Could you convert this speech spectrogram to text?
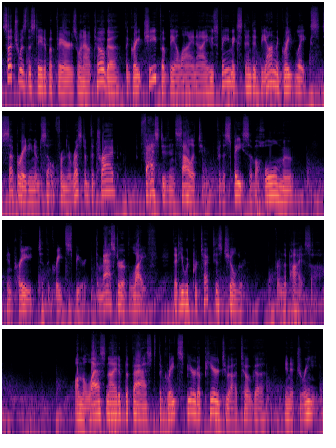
Such was the state of affairs when Autoga, the great chief of the Illini, whose fame extended beyond the Great Lakes, separating himself from the rest of the tribe, fasted in solitude for the space of a whole moon, and prayed to the Great Spirit, the Master of Life, that he would protect his children from the Piasa. On the last night of the fast, the Great Spirit appeared to Autoga in a dream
